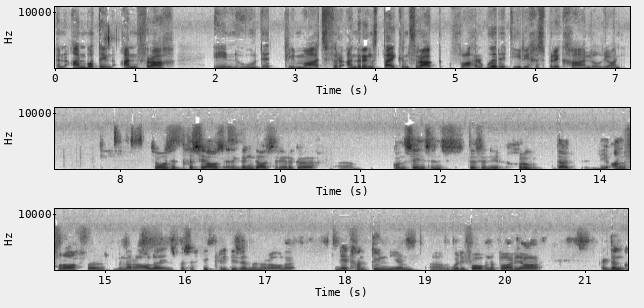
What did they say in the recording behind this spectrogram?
in aanbod en aanvraag en hoe dit klimaatsveranderingsteikens raak. Waaroor het hierdie gesprek gehandel, Johan? So ons het gesels en ek dink daar's redelike ehm um, konsensus tussen die groep dat die aanvraag vir minerale en spesifiek kritiese minerale net gaan toeneem um, oor die volgende paar jaar. Ek dink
